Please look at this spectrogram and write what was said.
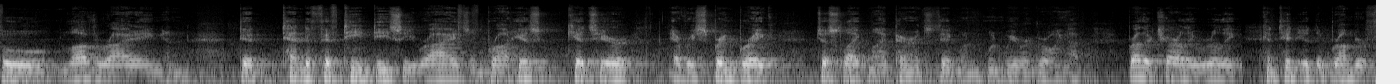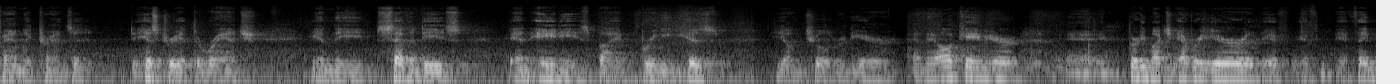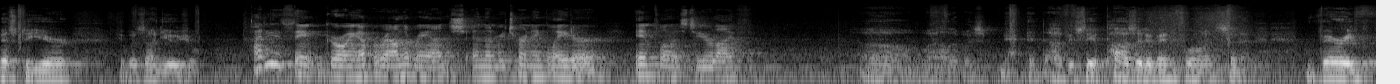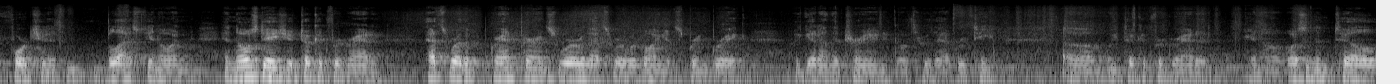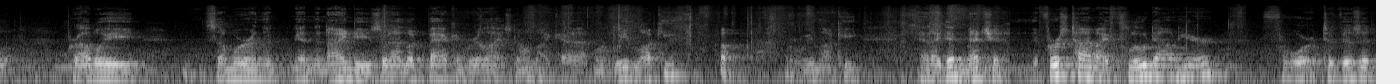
who loved riding and did 10 to 15 DC rides and brought his kids here every spring break, just like my parents did when, when we were growing up. Brother Charlie really continued the Brumder family transit history at the ranch in the 70s and 80s by bringing his young children here. And they all came here pretty much every year. If, if, if they missed a year, it was unusual. How do you think growing up around the ranch and then returning later influenced your life? Oh, well, it was obviously a positive influence and a very fortunate, blessed, you know. And in those days, you took it for granted. that's where the grandparents were. That's where we're going at spring break. We get on the train and go through that routine. Um, we took it for granted. You know, it wasn't until probably somewhere in the in the 90s that I looked back and realized, oh my God, were we lucky? were we lucky? And I didn't mention it. The first time I flew down here for to visit,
